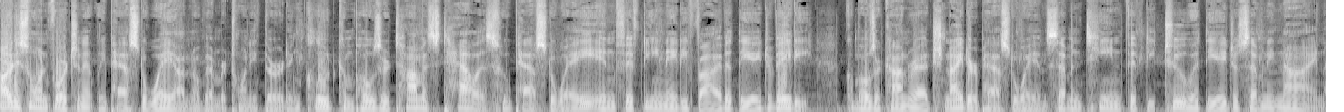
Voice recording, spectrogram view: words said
Artists who unfortunately passed away on November 23rd include composer Thomas Tallis, who passed away in 1585 at the age of 80. Composer Conrad Schneider passed away in 1752 at the age of 79.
